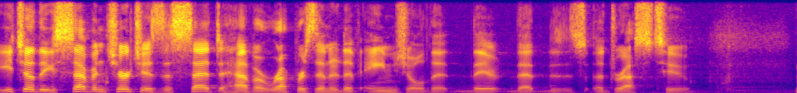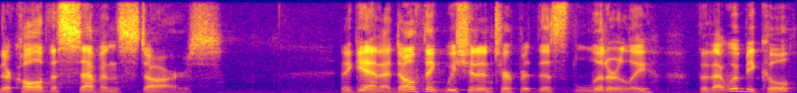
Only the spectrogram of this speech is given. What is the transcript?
each of these seven churches is said to have a representative angel that, they, that is addressed to. They're called the seven stars. And again, I don't think we should interpret this literally, though that would be cool.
